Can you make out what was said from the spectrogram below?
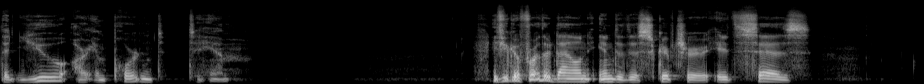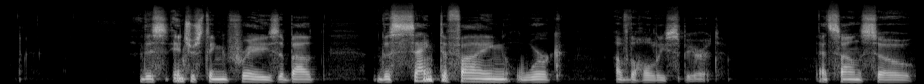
that you are important to Him. If you go further down into this scripture, it says this interesting phrase about the sanctifying work of the Holy Spirit. That sounds so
